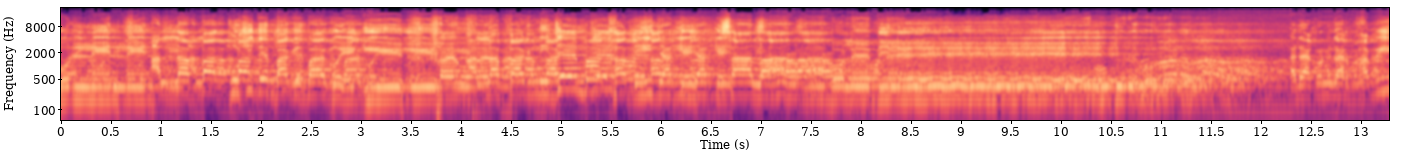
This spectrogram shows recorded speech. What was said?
করলেন। আল্লাহ পাক খুশিতে বাগে বাগ হয়ে গিয়ে স্বয়ং আল্লাহ পাক নিজে মা খাদিজাকে সালাম বলে দিলেন। আর এখনকার ভাবি,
